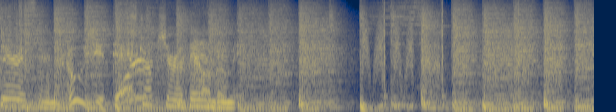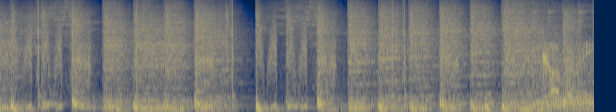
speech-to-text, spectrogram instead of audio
garrisoned. Who's your daddy? Structure Cover abandoned. me. Cover me.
